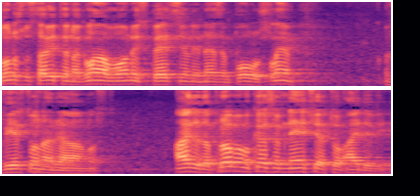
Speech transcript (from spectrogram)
To ono što stavite na glavu, onaj specijalni, ne znam, polu šlem, virtualna realnost. Ajde da probamo, kažem, neću ja to, ajde vi.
